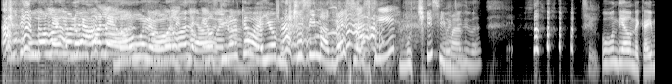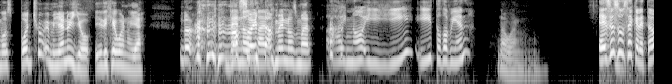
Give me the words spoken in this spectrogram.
¿Cómo que no hubo león? No hubo león. No hubo león. No, Nos tiró el caballo muchísimas veces. ¿Ah, sí? Muchísimas. Sí. Hubo un día donde caímos Poncho, Emiliano y yo. Y dije, bueno, ya. No, no Menos soy mal. la menos mal. Ay, no. ¿Y, y, y todo bien? No, bueno. ¿Ese es un secreto?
